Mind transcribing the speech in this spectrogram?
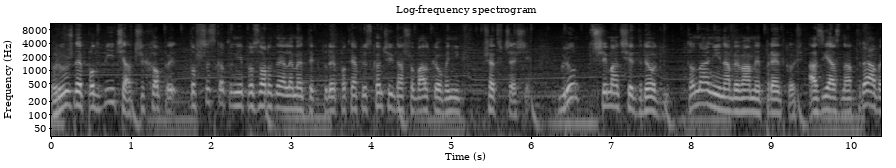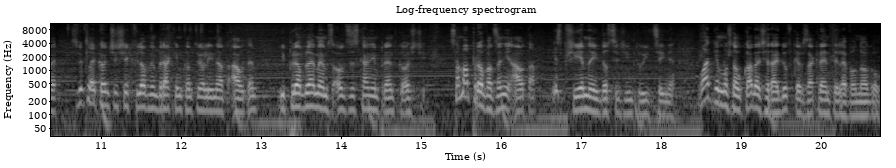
Różne podbicia czy hopy to wszystko to niepozorne elementy, które potrafią skończyć naszą walkę o wynik przedwcześnie. Grunt trzymać się drogi, to na niej nabywamy prędkość, a zjazd na trawę zwykle kończy się chwilowym brakiem kontroli nad autem i problemem z odzyskaniem prędkości. Sama prowadzenie auta jest przyjemne i dosyć intuicyjne. Ładnie można układać rajdówkę w zakręty lewą nogą,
